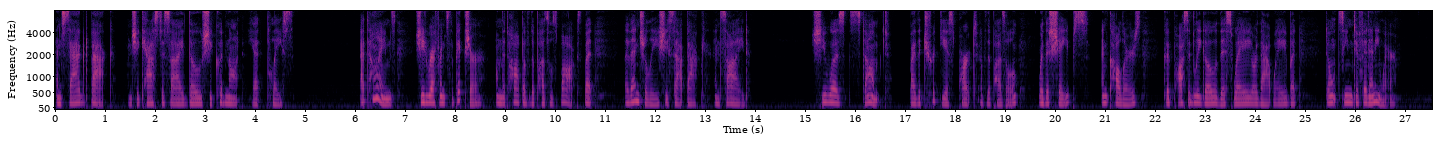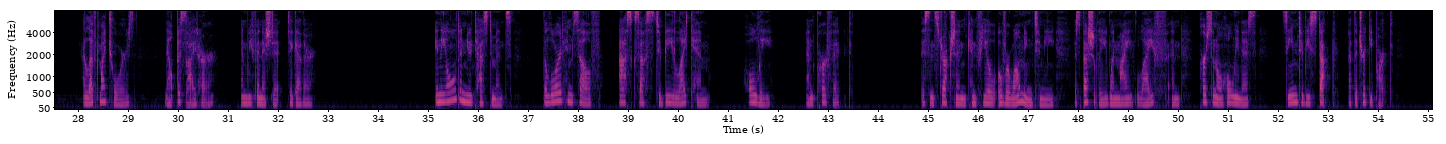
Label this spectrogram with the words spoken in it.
and sagged back when she cast aside those she could not yet place. At times, she'd reference the picture on the top of the puzzle's box, but eventually she sat back and sighed. She was stumped by the trickiest part of the puzzle, where the shapes and colors could possibly go this way or that way, but don't seem to fit anywhere. I left my chores, knelt beside her, and we finished it together. In the Old and New Testaments, the Lord Himself asks us to be like Him, holy and perfect. This instruction can feel overwhelming to me, especially when my life and personal holiness seem to be stuck at the tricky part.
